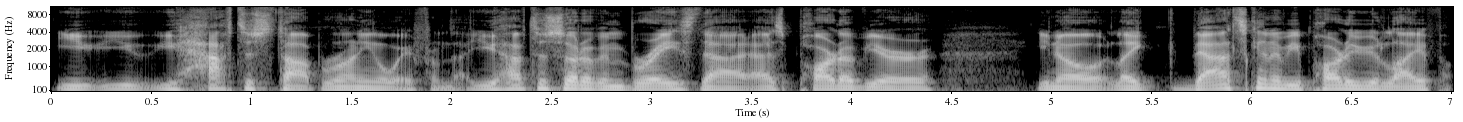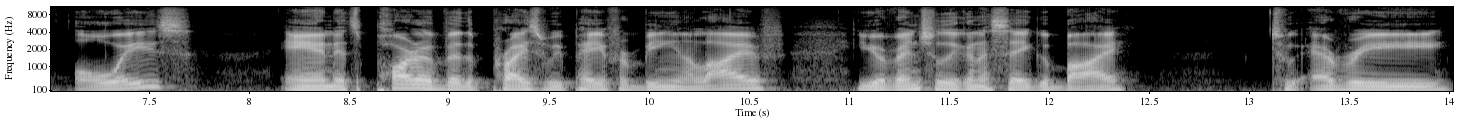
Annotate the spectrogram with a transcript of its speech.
You, you you have to stop running away from that. You have to sort of embrace that as part of your, you know, like that's going to be part of your life always. and it's part of the price we pay for being alive. You're eventually going to say goodbye to every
